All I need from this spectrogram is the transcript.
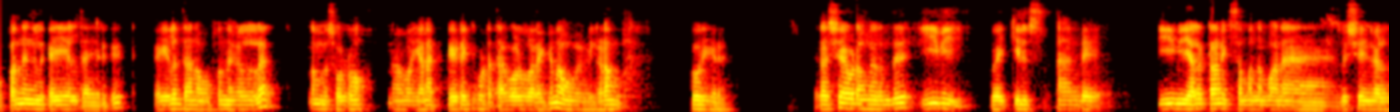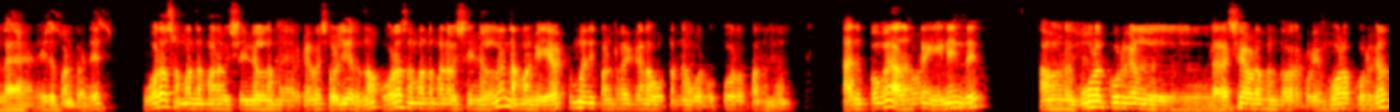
ஒப்பந்தங்கள் கையெழுத்தாயிருக்கு கையெழுத்தான ஒப்பந்தங்களில் நம்ம சொல்கிறோம் நம்ம எனக்கு கிடைக்கப்பட்ட தகவல் வரைக்கும் நான் உங்களிடம் கூறுகிறேன் ரஷ்யாவிடமிருந்து EV vehicles and EV electronic சம்பந்தமான விஷயங்கள்ல இது பண்ணுறது உரம் சம்பந்தமான விஷயங்கள் நம்ம ஏற்கனவே சொல்லியிருந்தோம். உரம் சம்பந்தமான விஷயங்கள்ல நம்ம அங்கே இறக்குமதி பண்ணுறதுக்கான ஒப்பந்தம் ஒரு ஒரு ஒப்பந்தமும். அது போக அதனோட இணைந்து அவங்களோட மூலக்கூறுகள் ரஷ்யாவிடமிருந்து வரக்கூடிய மூலக்கூறுகள்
